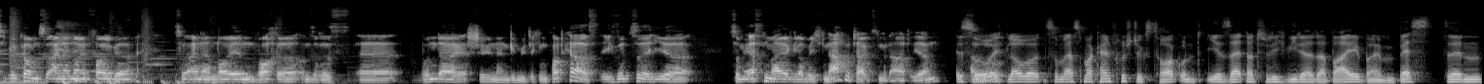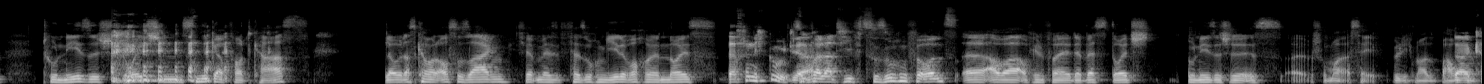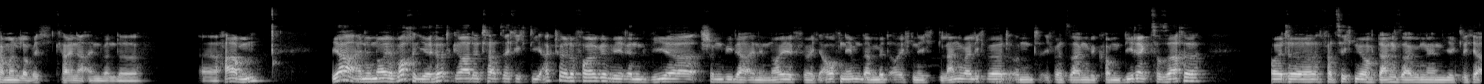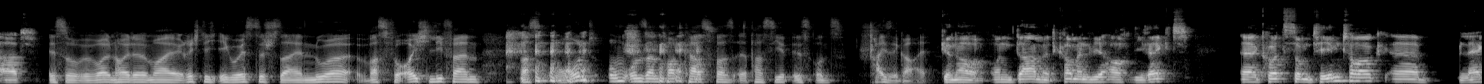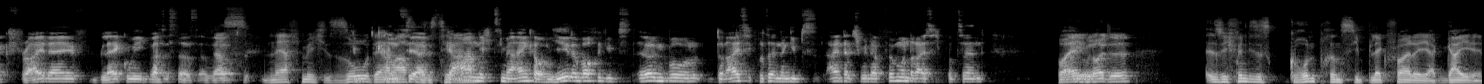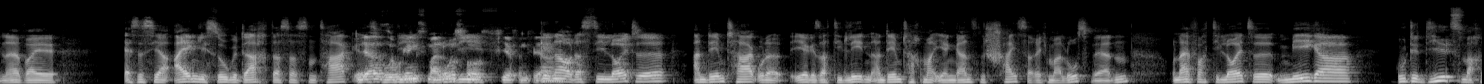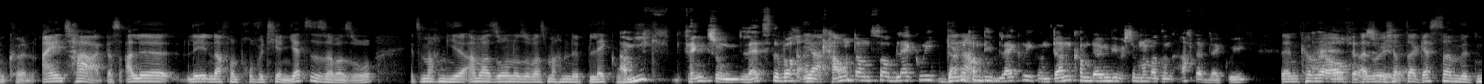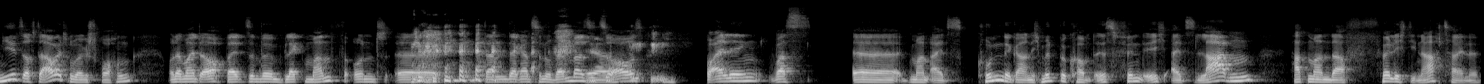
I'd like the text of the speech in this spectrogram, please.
Herzlich willkommen zu einer neuen Folge, zu einer neuen Woche unseres äh, wunderschönen, gemütlichen Podcasts. Ich sitze hier zum ersten Mal, glaube ich, nachmittags mit Adrian. Ist so, Also, ich glaube zum ersten Mal kein Frühstückstalk und ihr seid natürlich wieder dabei beim besten tunesisch-deutschen Sneaker-Podcast. Ich glaube, das kann man auch so sagen. Ich werde mir versuchen, jede Woche ein neues Das finde ich gut, ja. Superlativ zu suchen für uns, äh, aber auf jeden Fall der best-deutsch-tunesische ist äh, schon mal safe, würde ich mal so behaupten. Da kann man, glaube ich, keine Einwände äh, haben. Ja, eine neue Woche. Ihr hört gerade tatsächlich die aktuelle Folge, während wir schon wieder eine neue für euch aufnehmen, damit euch nicht langweilig wird. Und ich würde sagen, wir kommen direkt zur Sache. Heute verzichten wir auf Danksagungen jeglicher Art. Ist so, wir wollen heute mal richtig egoistisch sein, nur was für euch liefern, was rund um unseren Podcast pas passiert, ist uns scheißegal. Genau. Und damit kommen wir auch direkt äh, kurz zum Thementalk. Äh, Black Friday, Black Week, was ist das? Also, Das nervt mich so du kannst dermaßen, ja Thema. gar nichts mehr einkaufen. Jede Woche gibt es irgendwo 30 Prozent, dann gibt es einen Tag später 35 Prozent. Vor allem, Also- Leute, also ich finde dieses Grundprinzip Black Friday ja geil, ne? Weil es ist ja eigentlich so gedacht, dass das ein Tag ist, Ja, so die, ging es mal los die, vor vier, fünf Jahren. Genau, dass die Leute an dem Tag oder eher gesagt die Läden an dem Tag mal ihren ganzen Scheiß, sag ich mal, loswerden und einfach die Leute mega gute Deals machen können. Ein Tag, dass alle Läden davon profitieren. Jetzt ist es aber so, jetzt machen hier Amazon und sowas, machen eine Black Am, Week. fängt schon letzte Woche Ja. an Countdown zur Black Week, dann Genau. kommt die Black Week und dann kommt irgendwie bestimmt nochmal so ein After Black Week. Dann können wir auch, Alter also ich Schwede. habe da gestern mit Nils auf der Arbeit drüber gesprochen und er meinte auch, bald sind wir im Black Month und äh, dann der ganze November sieht Ja. so aus. Vor allen Dingen, was äh, man als Kunde gar nicht mitbekommt, ist, finde ich, als Laden hat man da völlig die Nachteile.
